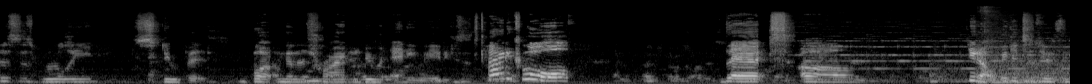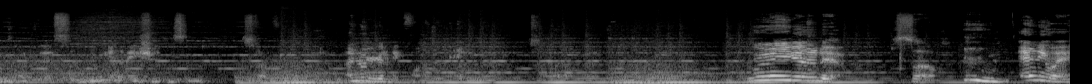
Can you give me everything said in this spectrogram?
this is really stupid, but I'm gonna try to do it anyway because it's kind of cool that, um, you know, we get to do things like this and do animations and stuff. I know you're gonna make fun of me. So, what are you gonna do? So, anyway,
